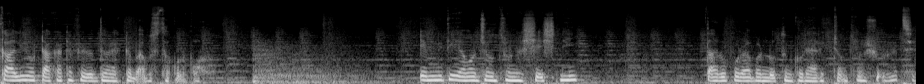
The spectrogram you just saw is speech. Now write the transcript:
কালই ওর টাকাটা ফেরত দেওয়ার একটা ব্যবস্থা করব। এমনিতেই আমার যন্ত্রণা শেষ নেই। তার উপর আবার নতুন করে আরেক যন্ত্রণা শুরু হয়েছে।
